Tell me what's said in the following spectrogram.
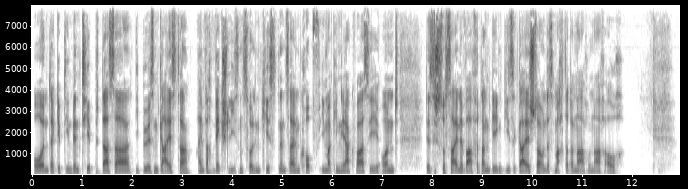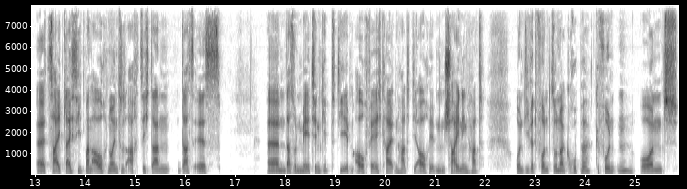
Und der gibt ihm den Tipp, dass er die bösen Geister einfach wegschließen soll in Kisten in seinem Kopf, imaginär quasi. Und das ist so seine Waffe dann gegen diese Geister und das macht er dann nach und nach auch. Äh, zeitgleich sieht man auch 1980 dann, dass es ähm, da so ein Mädchen gibt, die eben auch Fähigkeiten hat, die auch eben ein Shining hat. Und die wird von so einer Gruppe gefunden und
